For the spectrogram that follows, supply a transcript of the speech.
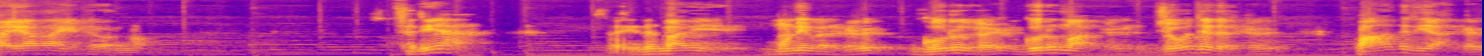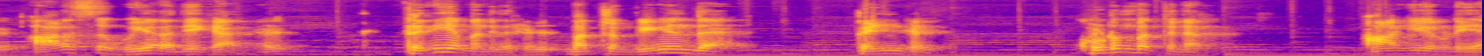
தயாராகிட்டு வரணும். சரியா? இது மாதிரி முனிவர்கள் குருகள் குருமார்கள் ஜோதிடர்கள் பாதிரியார்கள் அரசு உயர் அதிகாரிகள் பெரிய மனிதர்கள் மற்றும் வீழ்ந்த பெண்கள் குடும்பத்தினர் ஆகியோருடைய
